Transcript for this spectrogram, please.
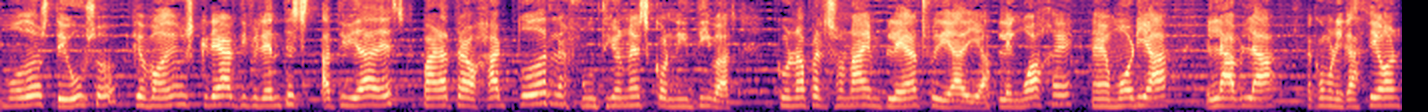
modos de uso que podemos crear diferentes actividades para trabajar todas las funciones cognitivas que una persona emplea en su día a día. Lenguaje, la memoria, el habla, la comunicación.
